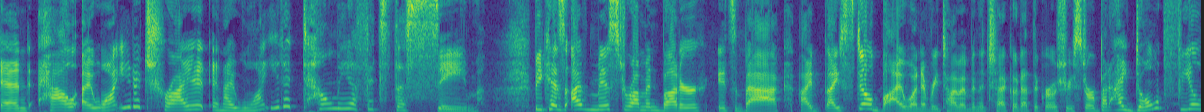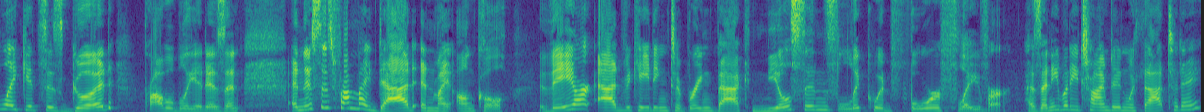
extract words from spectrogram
And Hal, I want you to try it and I want you to tell me if it's the same because I've missed rum and butter. It's back. I, I still buy one every time I'm in the checkout at the grocery store, but I don't feel like it's as good. Probably it isn't. And this is from my dad and my uncle. They are advocating to bring back Neilson's Liquid 4 flavor. Has anybody chimed in with that today?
